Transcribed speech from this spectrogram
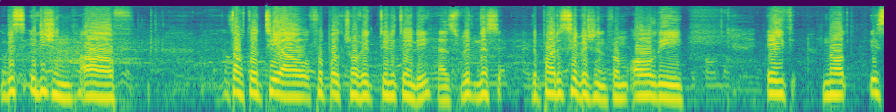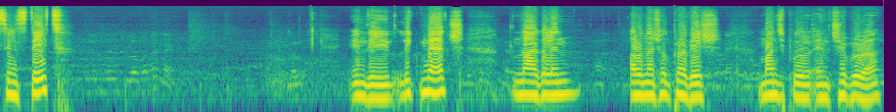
This edition of Dr. T. Ao Football Trophy 2020 has witnessed the participation from all the eight northeastern states. In the league match, Nagaland, Arunachal Pradesh, Manipur and Tripura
